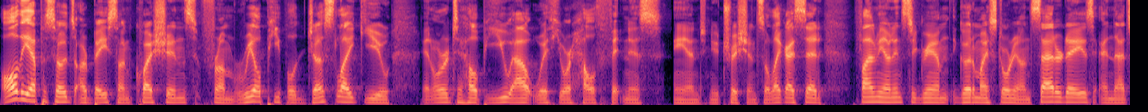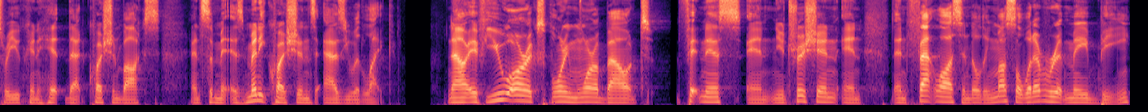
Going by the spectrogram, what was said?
all the episodes are based on questions from real people just like you in order to help you out with your health, fitness, and nutrition. So like I said, find me on Instagram, go to my story on Saturdays, and that's where you can hit that question box and submit as many questions as you would like. Now, if you are exploring more about fitness and nutrition and and fat loss and building muscle whatever it may be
